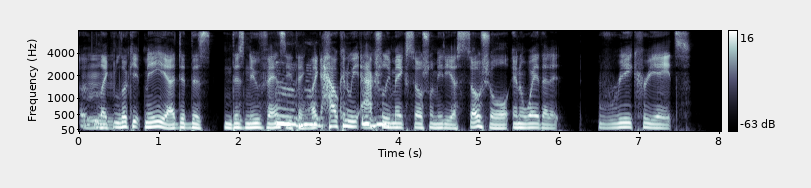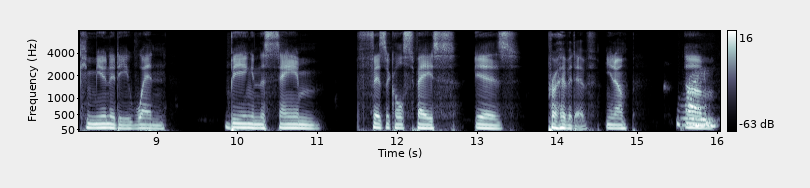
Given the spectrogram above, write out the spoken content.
uh, Mm. Like, look at me! I did this this new fancy thing. Mhm. Like, how can we actually make social media social in a way that it recreates community when being in the same physical space is prohibitive, you know? Um,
